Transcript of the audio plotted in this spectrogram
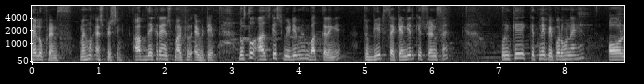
हेलो फ्रेंड्स मैं हूँ एस सिंह। आप देख रहे हैं स्मार्टर एविटे दोस्तों, आज के इस वीडियो में हम बात करेंगे जो बी एड सेकेंड ईयर के स्टूडेंट्स हैं, उनके कितने पेपर होने हैं और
